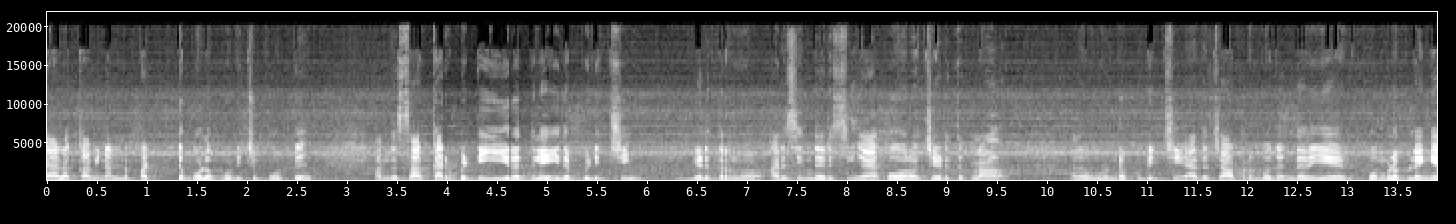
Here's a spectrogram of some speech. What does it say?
ஏலக்காயும் நல்லா பட்டு போல் பொடிச்சு போட்டு அந்த ச கருப்பட்டி ஈரத்திலே இதை பிடிச்சி எடுத்துடணும். அரிசி இந்த அரிசிங்க கோர வச்சு எடுத்துக்கலாம். அதை உருண்டை பிடிச்சி அதை சாப்பிடும்போது இந்த பொம்பளை பிள்ளைங்க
